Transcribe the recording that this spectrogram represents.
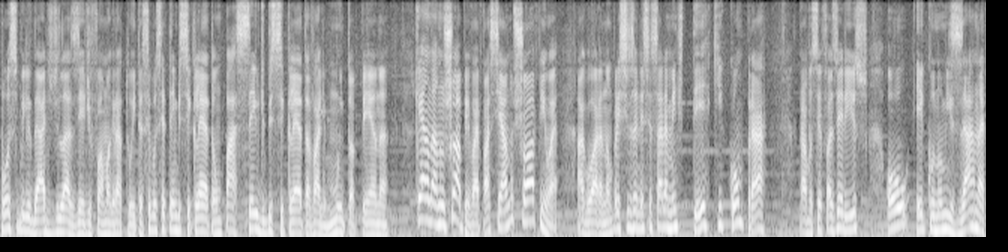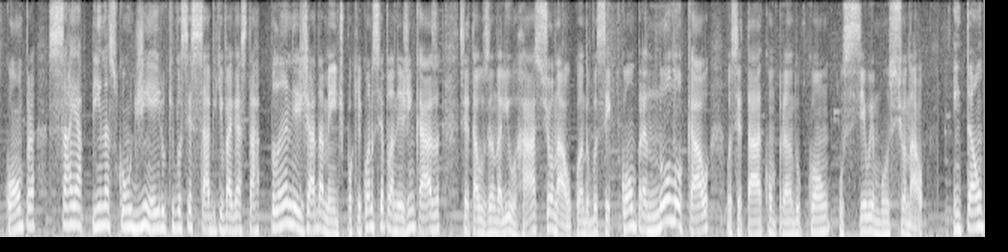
possibilidade de lazer de forma gratuita. Se você tem bicicleta, um passeio de bicicleta vale muito a pena. Quer andar no shopping? Vai passear no shopping, ué. Agora, não precisa necessariamente ter que comprar. Para você fazer isso ou economizar na compra, sai apenas com o dinheiro que você sabe que vai gastar planejadamente, porque quando você planeja em casa, você está usando ali o racional. Quando você compra no local, você está comprando com o seu emocional. Então,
